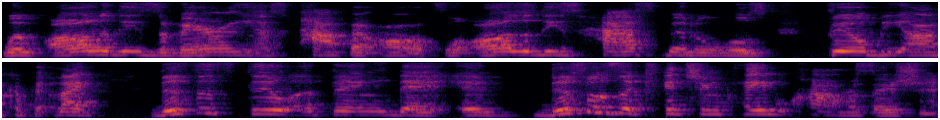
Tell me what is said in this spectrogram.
with all of these variants popping off for all of these hospitals feel beyond like this is still a thing that if this was a kitchen table conversation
